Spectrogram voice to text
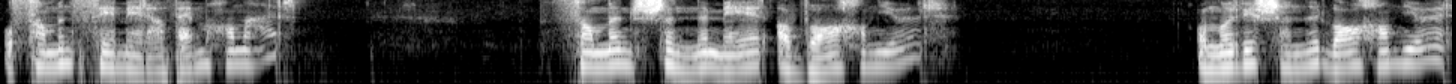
Og sammen se mer av hvem han er. Sammen skjønne mer av hva han gjør. Og når vi skjønner hva han gjør,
